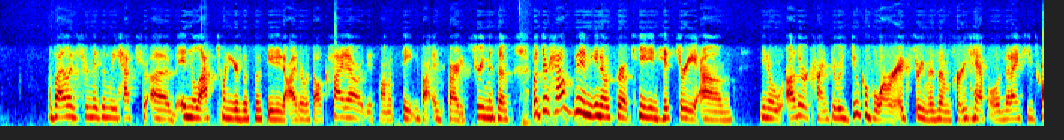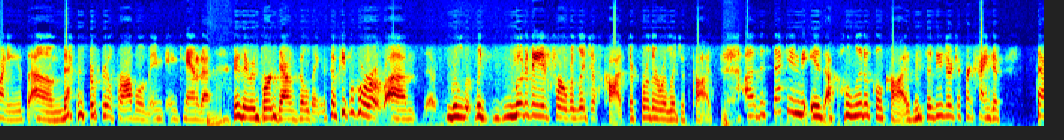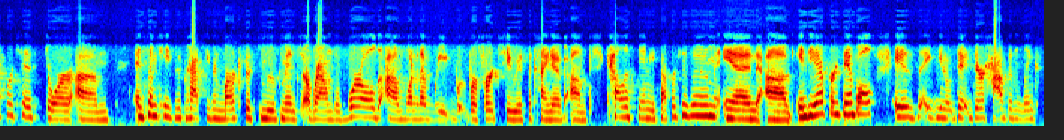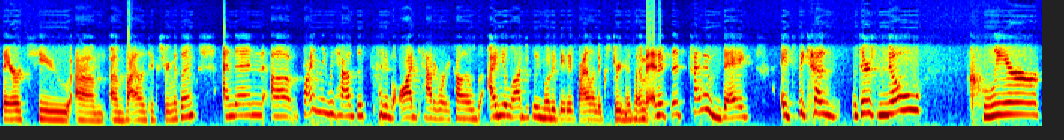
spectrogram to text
violent extremism we have uh, in the last 20 years associated either with Al Qaeda or the Islamic State inspired extremism. But there have been, you know, throughout Canadian history, um, you know, other kinds. There was Doukhobor extremism, for example, in the 1920s. Um, that was a real problem in, in Canada because they would burn down buildings. So people who are um, re- like motivated for a religious cause, to further religious cause. Uh, the second is a political cause, and so these are different kinds of separatist or um, in some cases, perhaps even Marxist movements around the world. Um, one of them we refer to as the kind of um, Khalistani separatism in um, India, for example, is, you know, th- there have been links there to um, um, violent extremism. And then uh, finally, we have this kind of odd category called ideologically motivated violent extremism. And if it's kind of vague, it's because there's no clear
